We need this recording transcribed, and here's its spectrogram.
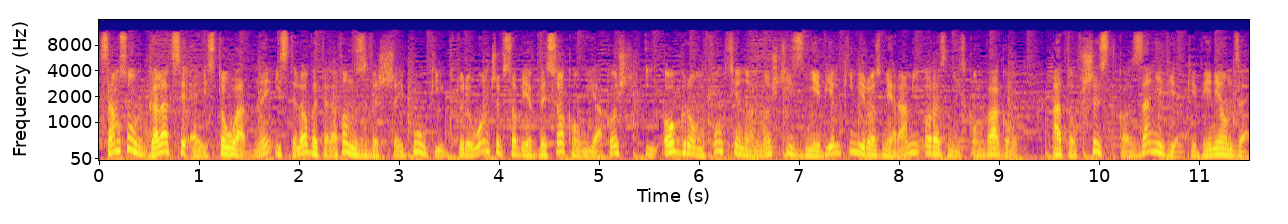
Samsung Galaxy Ace to ładny i stylowy telefon z wyższej półki, który łączy w sobie wysoką jakość i ogrom funkcjonalności z niewielkimi rozmiarami oraz niską wagą, a to wszystko za niewielkie pieniądze.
